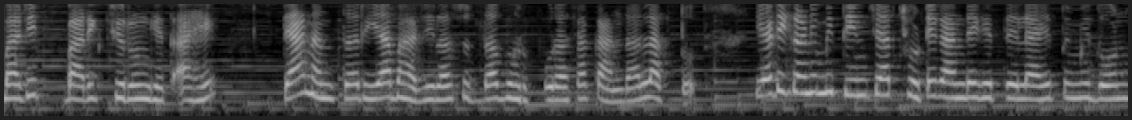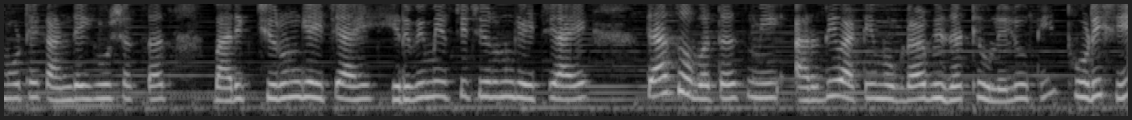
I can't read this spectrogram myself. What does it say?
भाजी बारीक चिरून घेत आहे. त्यानंतर या भाजीला सुद्धा भरपूर असा कांदा लागतो. या ठिकाणी मी तीन चार छोटे कांदे घेतलेले आहेत. तुम्ही दोन मोठे कांदे घेऊ शकतात. बारीक चिरून घ्यायचे आहे. हिरवी मिरची चिरून घ्यायची आहे. त्यासोबतच मी अर्धी वाटी मूगडाळ भिजत ठेवलेली होती. थोडीशी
